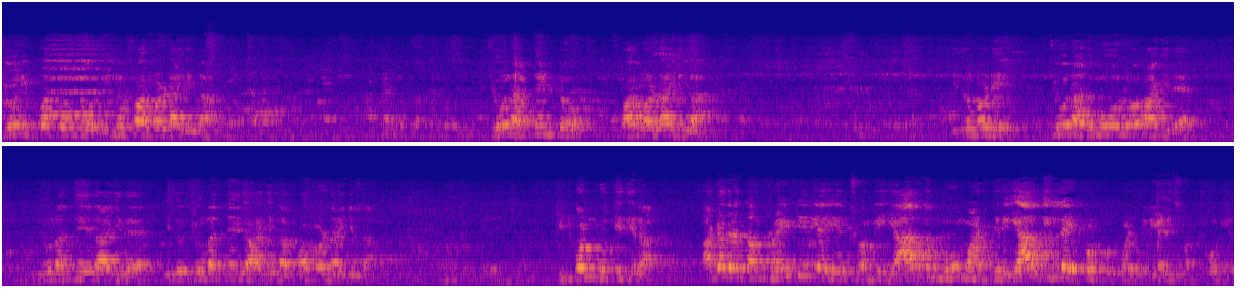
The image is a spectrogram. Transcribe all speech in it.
ಜೂನ್ ಇಪ್ಪತ್ತೊಂದು. ಇನ್ನೂ ಫಾರ್ವರ್ಡ್ ಆಗಿಲ್ಲ. ಜೂನ್ ಹದಿನೆಂಟು. ಫಾರ್ವರ್ಡ್ ಆಗಿಲ್ಲ. ಇದು ನೋಡಿ, ಜೂನ್ ಹದಿಮೂರು ಆಗಿದೆ. ಜೂನ್ ಹದಿನೈದು ಆಗಿದೆ. ಇದು ಜೂನ್ ಹದಿನೈದು ಆಗಿಲ್ಲ ಫಾರ್ವರ್ಡ್ ಆಗಿಲ್ಲ. ಇಟ್ಕೊಂಡು ಕೂತಿದ್ದೀರಾ? ಹಾಗಾದ್ರೆ ತಮ್ಮ ಕ್ರೈಟೀರಿಯಾ ಏನ್ ಸ್ವಾಮಿ? ಯಾರ್ದು ಮೂವ್ ಮಾಡ್ತೀರಿ, ಯಾರ್ದು ಇಲ್ಲೇ ಇಟ್ಕೊಂಡು ಕೂತ್ಕೊಳ್ತೀರಿ? ಹೇಳಿ ಸ್ವಾಮಿ, ಹೋಗ್ಲಿ.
